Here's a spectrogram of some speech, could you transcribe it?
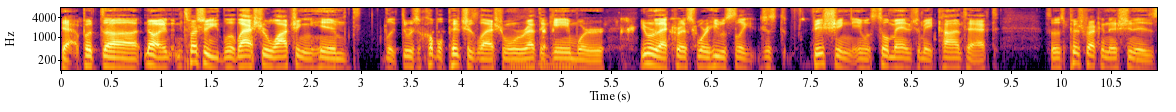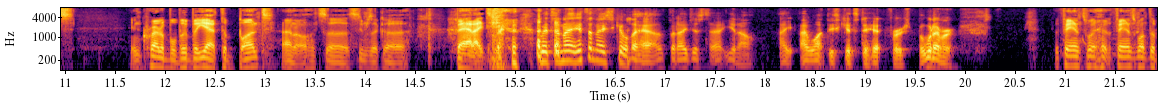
Yeah, but uh, no, especially last year watching him. Like there was a couple pitches last year when we were at the game where you remember that Chris, where he was like just fishing and was still managed to make contact. So his pitch recognition is incredible. But but yeah, the bunt, I don't know. It's a seems like a bad idea. it's a nice, it's a nice skill to have, but I just uh, you know I, I want these kids to hit first. But whatever. The fans want the fans want the,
